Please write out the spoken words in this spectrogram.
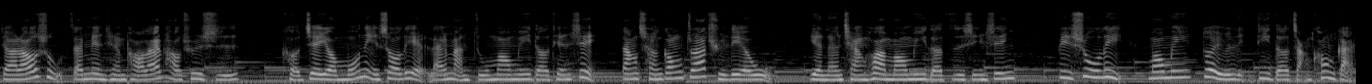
小老鼠在面前跑来跑去时，可借由模拟狩猎来满足猫咪的天性。当成功抓取猎物，也能强化猫咪的自信心，并树立猫咪对于领地的掌控感。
